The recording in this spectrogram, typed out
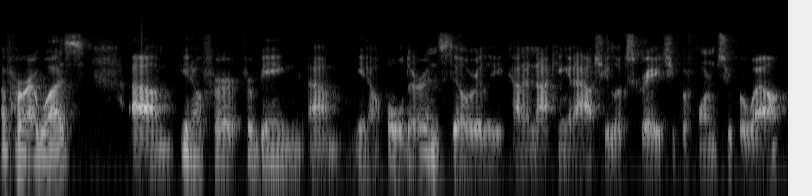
of her I was um, you know, for for being um, you know older and still really kind of knocking it out. She looks great. She performed super well,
